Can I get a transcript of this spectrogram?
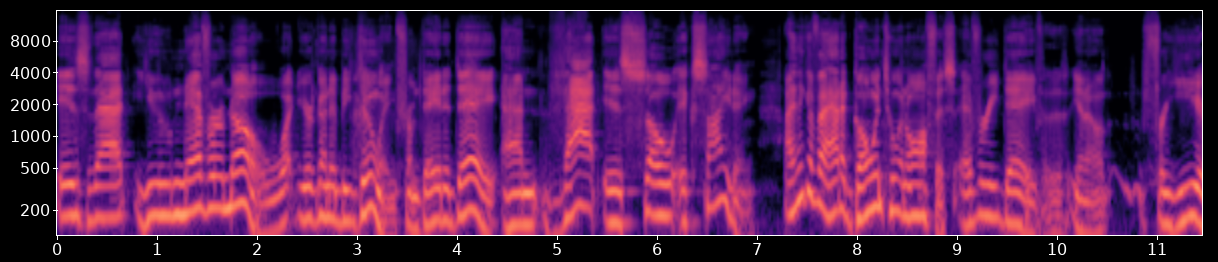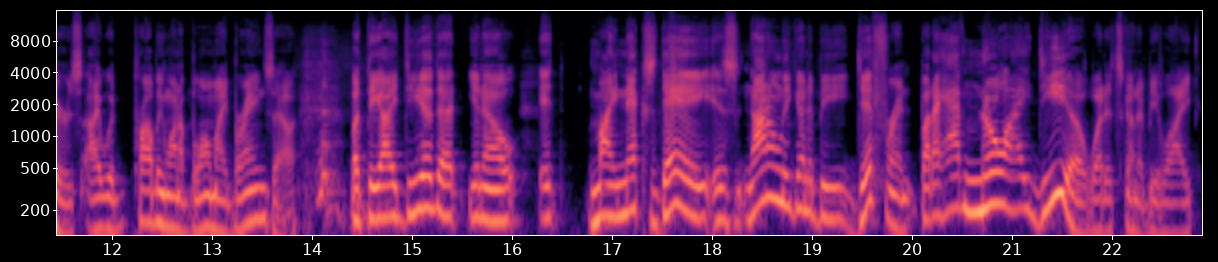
is that you never know what you're going to be doing from day to day, and that is so exciting. I think if I had to go into an office every day, for you know, for years, I would probably want to blow my brains out. but the idea that you know it my next day is not only going to be different, but I have no idea what it's going to be like.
